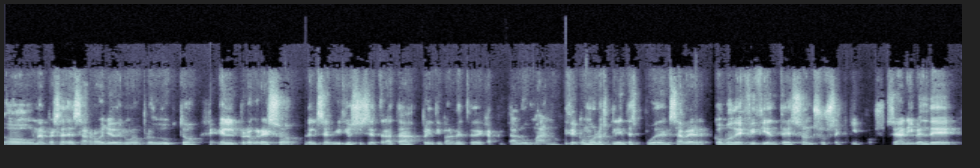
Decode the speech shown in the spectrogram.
o una empresa de desarrollo de nuevo producto, el progreso del servicio si se trata principalmente de capital humano. Dice, ¿cómo los clientes pueden saber cómo deficientes son sus equipos? O sea, a nivel de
